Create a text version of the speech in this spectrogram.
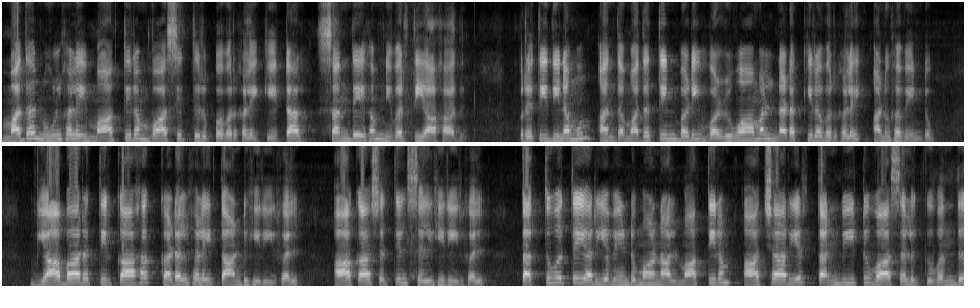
மத நூல்களை மாத்திரம் வாசித்திருப்பவர்களை கேட்டால் சந்தேகம் நிவர்த்தியாகாது. பிரதிதினமும் அந்த மதத்தின்படி வழுவாமல் நடக்கிறவர்களை அணுக வேண்டும். வியாபாரத்திற்காக கடல்களை தாண்டுகிறீர்கள் ஆகாசத்தில் செல்கிறீர்கள் தத்துவத்தை அறிய வேண்டுமானால் மாத்திரம் ஆச்சாரியர் தன் வீட்டு வாசலுக்கு வந்து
